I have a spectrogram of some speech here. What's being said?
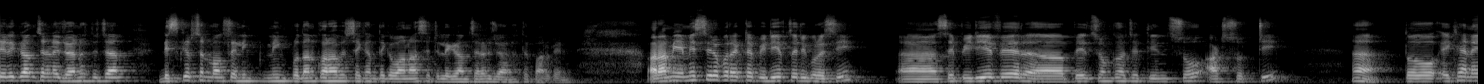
টেলিগ্রাম চ্যানেলে জয়েন হতে চান ডিসক্রিপশন বক্সে লিঙ্ক লিঙ্ক প্রদান করা হবে, সেখান থেকে অনার্সে টেলিগ্রাম চ্যানেলে জয়েন হতে পারবেন। আর আমি এমএসসির ওপর একটা পিডিএফ তৈরি করেছি। সেই পিডিএফের পেজ সংখ্যা হচ্ছে তিনশো আটষট্টি। হ্যাঁ তো এখানে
